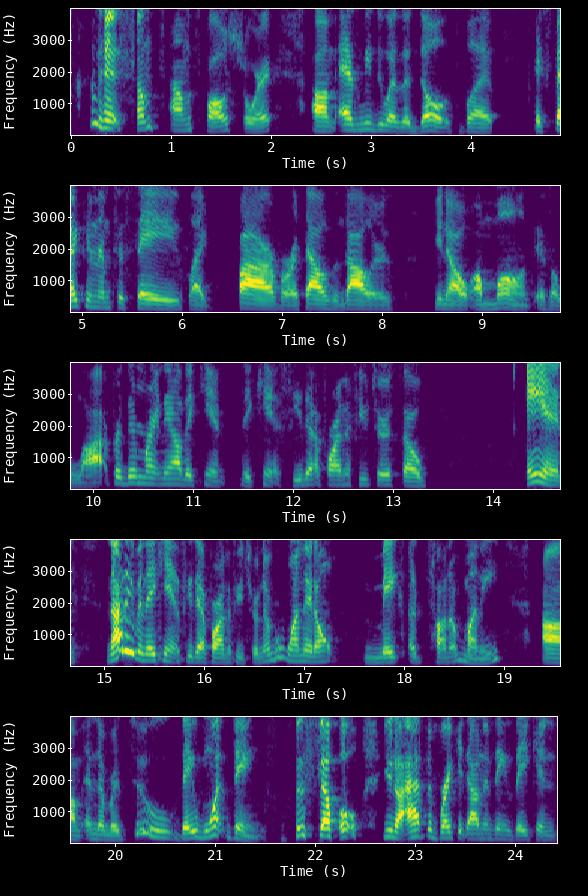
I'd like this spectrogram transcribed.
that sometimes fall short um, as we do as adults, but expecting them to save like five or a thousand dollars, you know, a month is a lot for them right now. They can't they can't see that far in the future. So, and not even they can't see that far in the future. Number one, they don't make a ton of money. Um, and number two, they want things. so, you know, I have to break it down in things they can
